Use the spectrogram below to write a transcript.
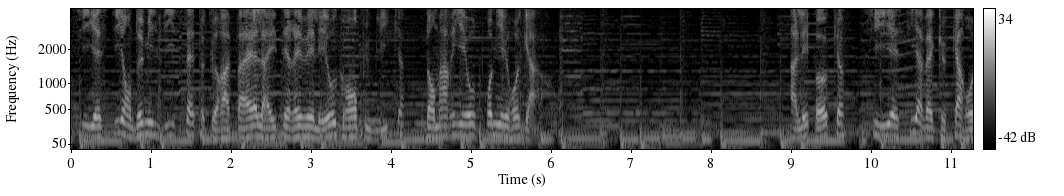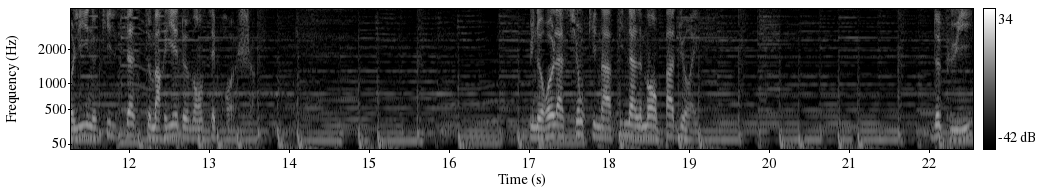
Si est en 2017 que Raphaël a été révélé au grand public, dans Marié au premier regard? À l'époque, si est avec Caroline qu'il s'est marié devant ses proches. Une relation qui n'a finalement pas duré. Depuis,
